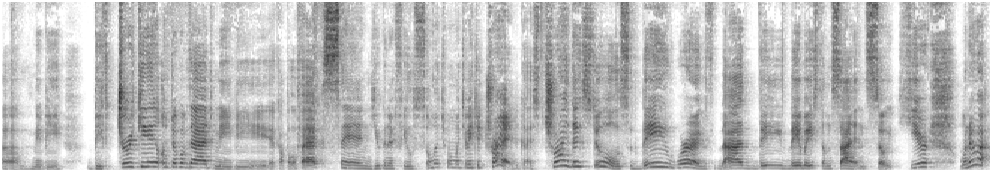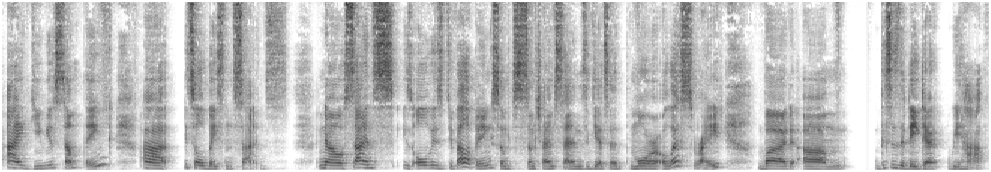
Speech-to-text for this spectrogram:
um, maybe beef jerky on top of that, maybe a couple of eggs, and you're gonna feel so much more motivated. Try it, guys. Try these tools. They work. That they they based on science. So here, whenever I give you something, uh, it's all based on science. Now, science is always developing. So sometimes science gets it more or less right, but um, this is the data we have.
